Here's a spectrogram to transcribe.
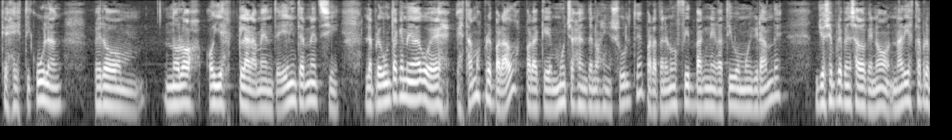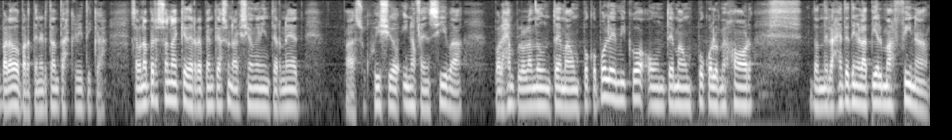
que gesticulan, pero no los oyes claramente. Y en Internet sí. La pregunta que me hago es, ¿estamos preparados para que mucha gente nos insulte, para tener un feedback negativo muy grande? Yo siempre he pensado que no, nadie está preparado para tener tantas críticas. O sea, una persona que de repente hace una acción en Internet, para su juicio, inofensiva, por ejemplo, hablando de un tema un poco polémico o un tema un poco a lo mejor donde la gente tiene la piel más fina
